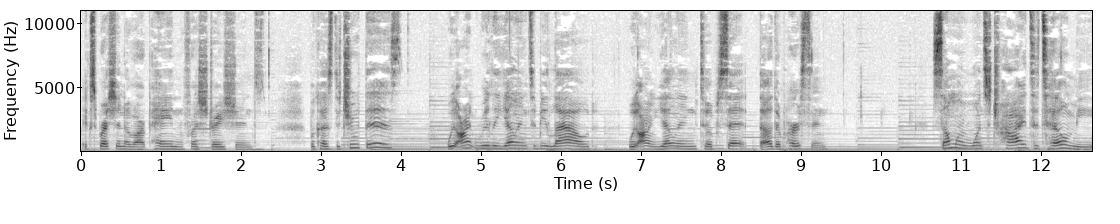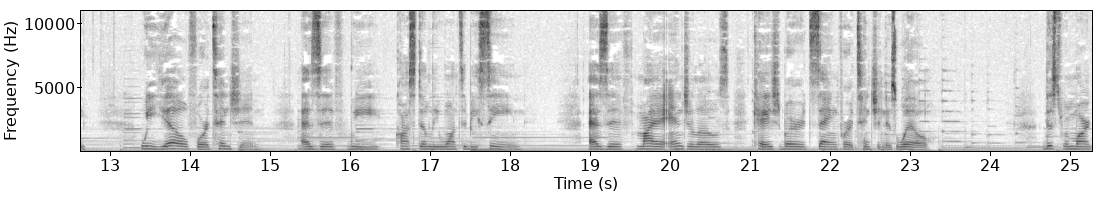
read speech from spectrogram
expression of our pain and frustrations. Because the truth is, we aren't really yelling to be loud, we aren't yelling to upset the other person. Someone once tried to tell me we yell for attention, as if we constantly want to be seen, as if Maya Angelou's caged bird sang for attention as well. This remark,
